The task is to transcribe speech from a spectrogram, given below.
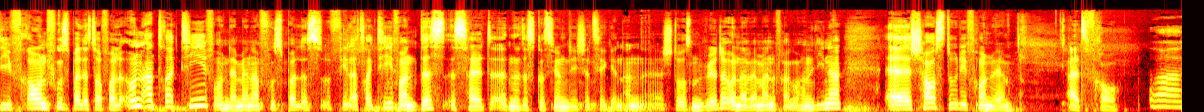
die Frauenfußball ist doch voll unattraktiv und der Männerfußball ist viel attraktiver und das ist halt äh, eine Diskussion, die ich jetzt hier gerne anstoßen würde. Und da wäre meine Frage auch an Lina. Äh, schaust du die Frauenwärme als Frau? Oh,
